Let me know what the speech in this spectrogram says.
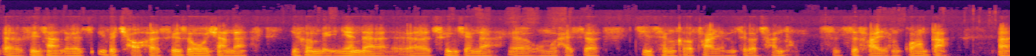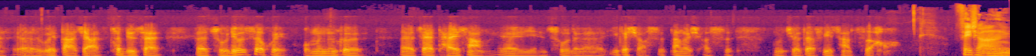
呃，非常的一个巧合，所以说我想呢。以后每年的呃春节呢，呃，我们还是要继承和发扬这个传统，使之发扬光大，啊，呃，为大家，特别在呃主流社会，我们能够呃在台上呃演出那个一个小时、半个小时，我们觉得非常自豪。非常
